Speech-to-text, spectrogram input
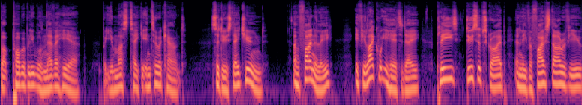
but probably will never hear. But you must take it into account. So do stay tuned. And finally, if you like what you hear today, please do subscribe and leave a five star review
